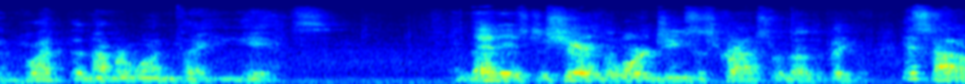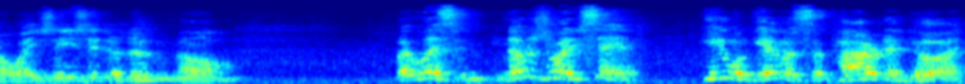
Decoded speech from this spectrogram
And what the number one thing is. And that is to share the Lord Jesus Christ with other people. It's not always easy to do, no. But listen, notice what he said. He will give us the power to do it.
